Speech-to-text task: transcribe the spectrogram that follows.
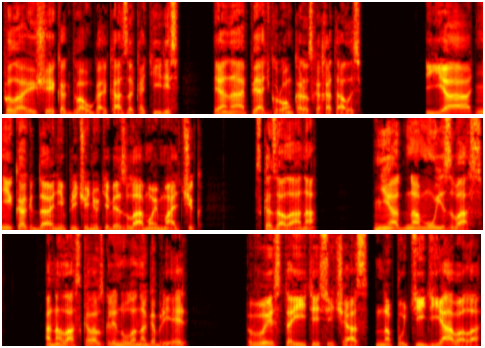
пылающие, как два уголька, закатились, и она опять громко расхохоталась. «Я никогда не причиню тебе зла, мой мальчик», — сказала она. «Ни одному из вас». Она ласково взглянула на Габриэль. Вы стоите сейчас на пути дьявола,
